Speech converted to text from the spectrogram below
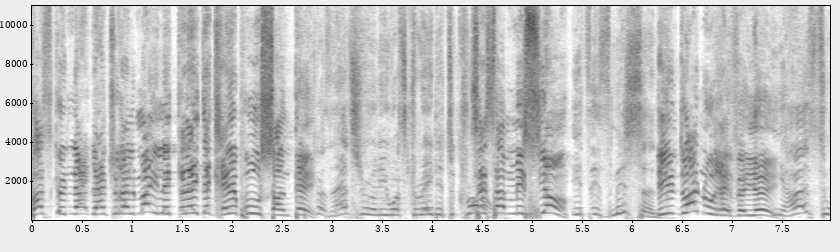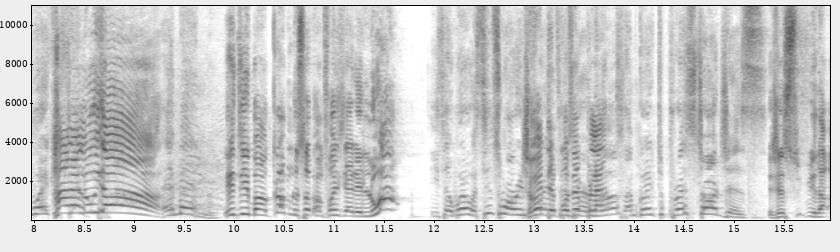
Parce que na- naturellement, il, a été créé pour chanter. because naturally he was created to crow. C'est sa mission. It's his mission. Il doit nous He réveiller. has to wake us up. Alléluia. Amen. Il dit, bon, comme nous sommes en France, il y a des lois. He said, "Well, since we're in Je vais déposer plainte. I'm going to press charges." Je suis là.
